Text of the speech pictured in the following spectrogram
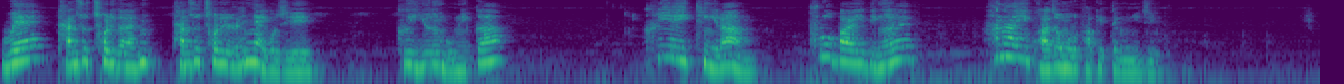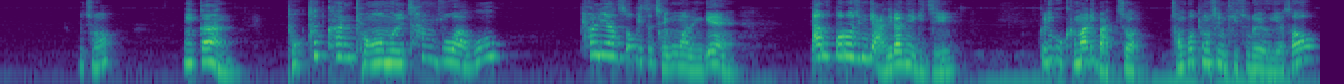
왜 단수 처리가 했- 단수 처리를 했냐 이거지. 그 이유는 뭡니까? 크리에이팅이랑 프로바이딩을 하나의 과정으로 봤기 때문이지. 그렇죠? 그러니까 독특한 경험을 창조하고 편리한 서비스 제공하는 게 따로 떨어진 게 아니란 얘기지. 그리고 그 말이 맞죠. 정보통신 기술에 의해서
